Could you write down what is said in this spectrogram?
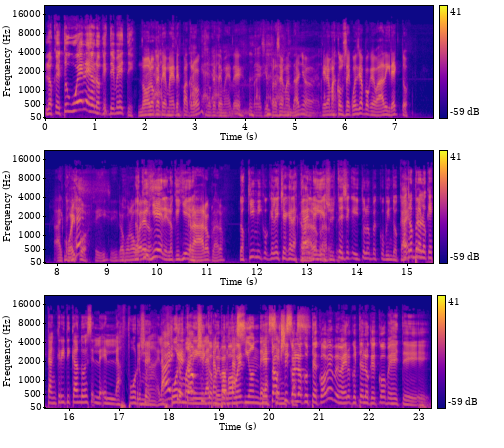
¿Lo que tú hueles o lo que te metes? No lo que te metes, patrón. Lo que te metes. Eh, Siempre hace más daño. Tiene más consecuencias porque va directo al cuerpo. Sí, sí. Lo que uno lo huele. que ¿no? hiere, lo que hiere. Claro, claro. Los químicos que le echan a las Claro, carnes y eso. Y, usted se- y tú lo ves comiendo carne. Patrón, pero lo que están criticando es el- el- la forma, Dice, la "Ay, qué forma de tóxico", la transportación de ¿Qué las tóxico cenizas. es lo que usted come? Me imagino que usted lo que come es este eh,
